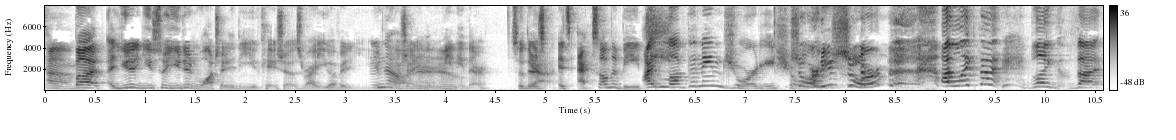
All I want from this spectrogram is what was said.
Um, but you you so you didn't watch any of the UK shows, right? You haven't you didn't No, watch any no, of no, Me neither. So there's Yeah. it's Ex on the beach. I love the name Geordie Shore. Shorty Shore. I like that, like that.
